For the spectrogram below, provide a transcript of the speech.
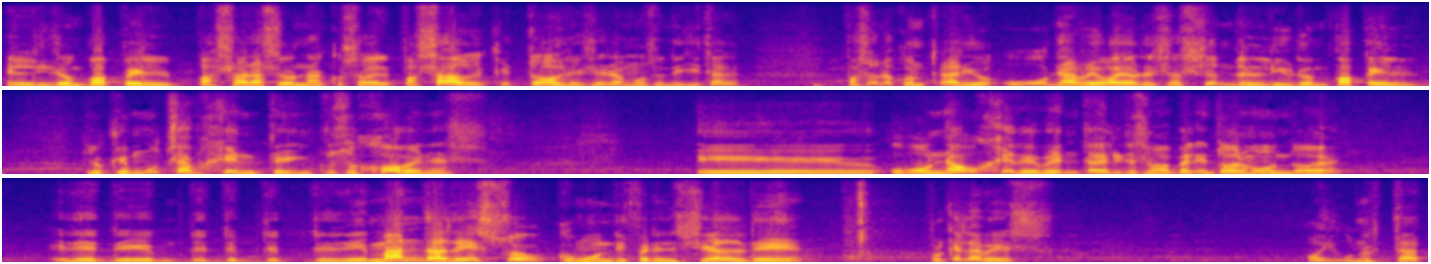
el libro en papel pasara a ser una cosa del pasado y que todos leyéramos en digital, pasó lo contrario. Hubo una revalorización del libro en papel, lo que mucha gente, incluso jóvenes, eh, hubo un auge de venta de libros en papel en todo el mundo, ¿eh? de, de, demanda de eso como un diferencial de... Porque a la vez, hoy uno está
